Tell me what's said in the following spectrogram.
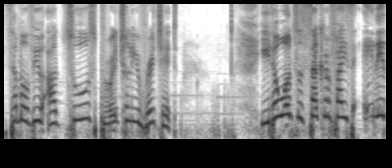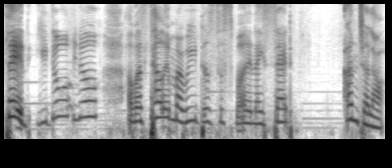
Some of you are too spiritually rigid. You don't want to sacrifice anything. You don't, you know. I was telling Marie this this morning, I said, Angela,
